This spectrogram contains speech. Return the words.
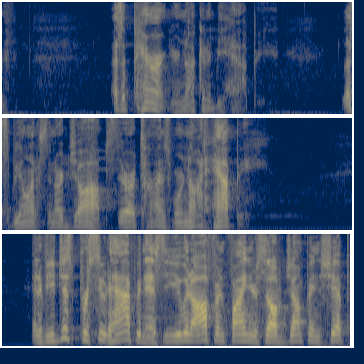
as a parent, you're not going to be happy. Let's be honest, in our jobs, there are times we're not happy. And if you just pursued happiness, you would often find yourself jumping ship,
